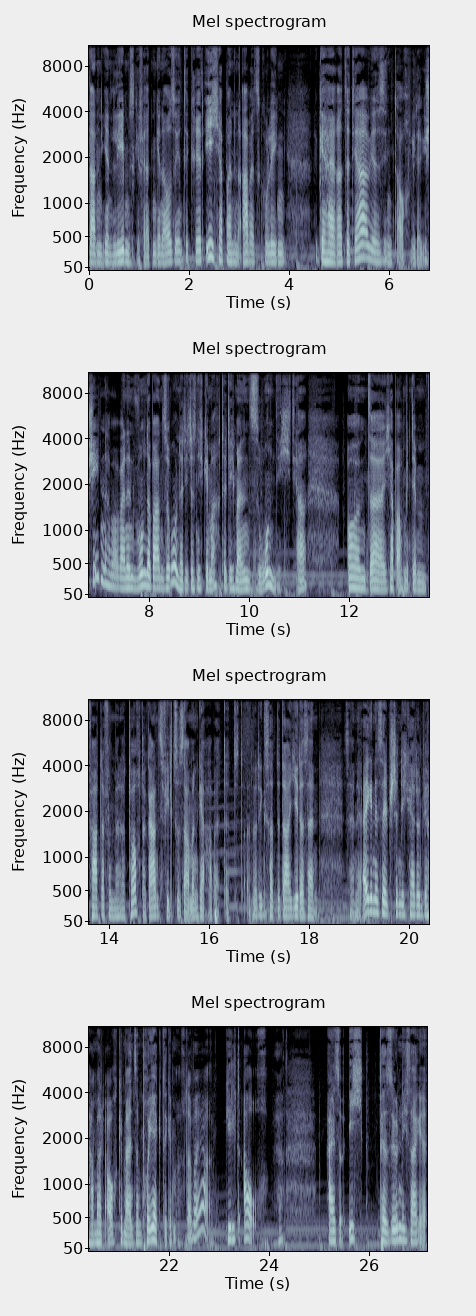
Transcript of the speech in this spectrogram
dann ihren Lebensgefährten genauso integriert. Ich habe meinen Arbeitskollegen geheiratet. Ja, wir sind auch wieder geschieden, haben aber einen wunderbaren Sohn. Hätte ich das nicht gemacht, hätte ich meinen Sohn nicht. Ja, und äh, ich habe auch mit dem Vater von meiner Tochter ganz viel zusammengearbeitet. Allerdings hatte da jeder sein, seine eigene Selbstständigkeit und wir haben halt auch gemeinsam Projekte gemacht. Aber ja, gilt auch. Ja. Also ich persönlich sage,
